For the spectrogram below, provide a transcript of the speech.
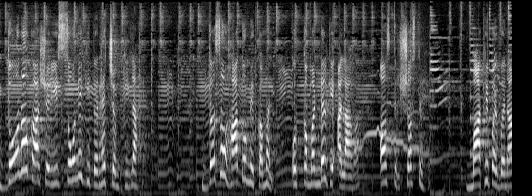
दोनों का शरीर सोने की तरह चमकीला है। दसों हाथों में कमल और कमंडल के अलावा अस्त्र शस्त्र हैं। माथे पर बना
